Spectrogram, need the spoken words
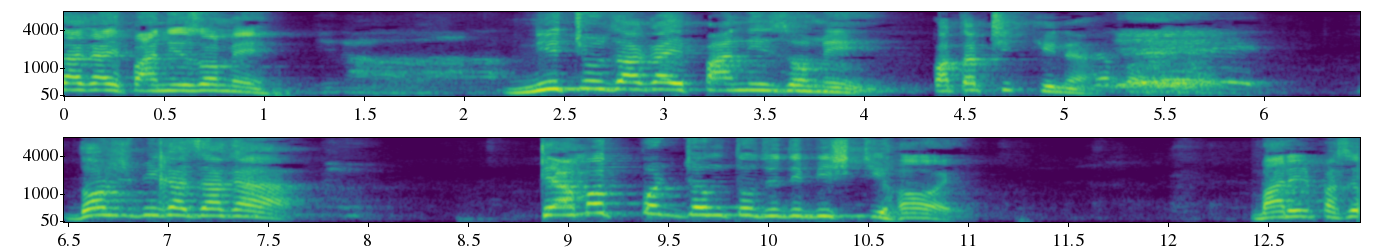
জায়গায় পানি জমে, নিচু জায়গায় পানি জমে, কথা ঠিক কিনা? দশ বিঘা জায়গা কেমত পর্যন্ত যদি বৃষ্টি হয়, বাড়ির পাশে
